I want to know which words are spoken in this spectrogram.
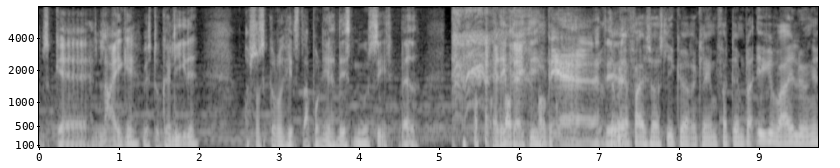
Du skal like, hvis du kan lide det. Og så skal du helst abonnere næsten uanset hvad. er det ikke rigtigt? og- Det er... Det Det vil jeg faktisk også lige gøre reklame for dem, der ikke var i Lønge,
